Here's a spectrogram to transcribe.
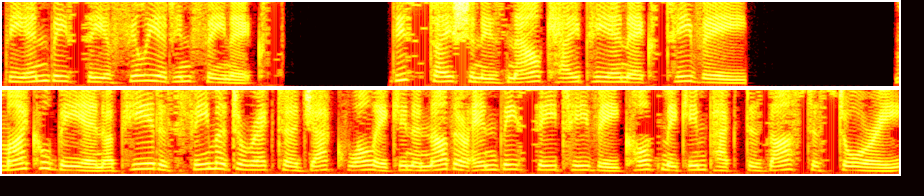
the NBC affiliate in Phoenix. This station is now KPNX-TV. Michael Biehn appeared as FEMA director Jack Wallach in another NBC TV Cosmic Impact disaster story,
